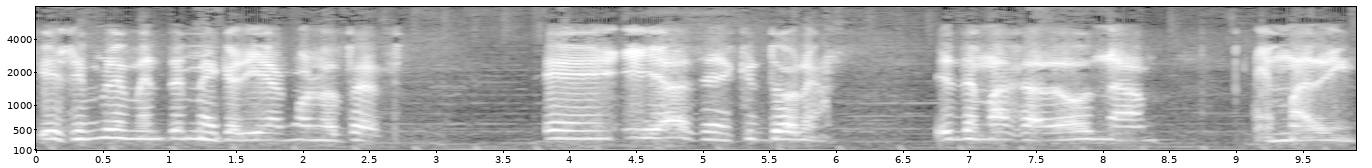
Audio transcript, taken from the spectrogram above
que simplemente me quería conocer. Eh, ella es escritora, es de Majadahonda, en Madrid,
